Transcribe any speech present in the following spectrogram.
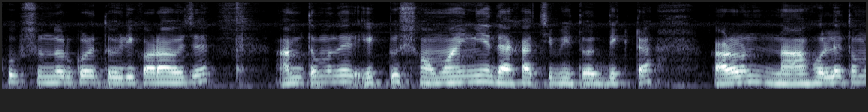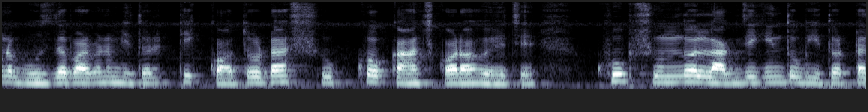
খুব সুন্দর করে তৈরি করা হয়েছে। আমি তোমাদের একটু সময় নিয়ে দেখাচ্ছি ভিতর দিকটা, কারণ না হলে তোমরা বুঝতে পারবে না ভিতরে ঠিক কতটা সূক্ষ্ম কাজ করা হয়েছে। খুব সুন্দর লাগছে কিন্তু ভিতরটা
